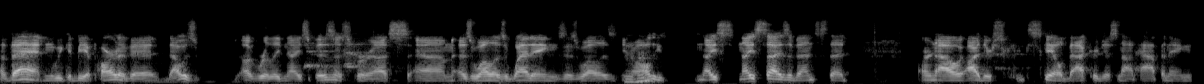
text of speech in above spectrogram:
event and we could be a part of it, that was a really nice business for us, um, as well as weddings, as well as you know mm-hmm. all these nice nice size events that are now either scaled back or just not happening.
